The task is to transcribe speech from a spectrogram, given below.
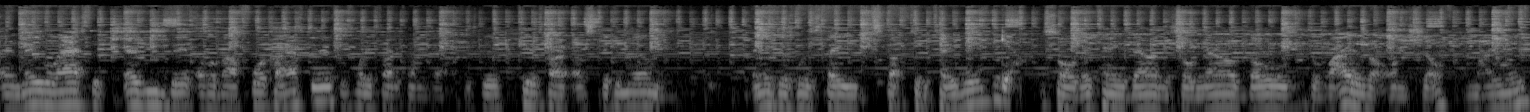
and they lasted every bit of about four class periods before they started coming down. The kids started unsticking them, and, and it just would stay stuck to the table. Yeah. So they came down, and so now those dividers are on the shelf in my room.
